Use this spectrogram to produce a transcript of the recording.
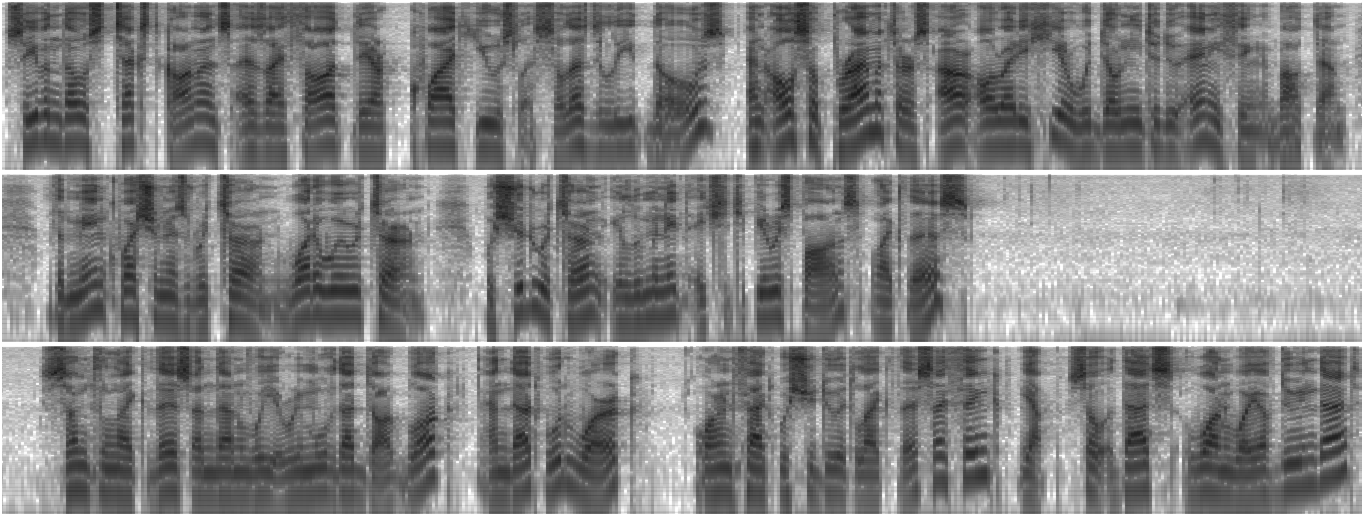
So even those text comments, as I thought, they are quite useless. So let's delete those. And also parameters are already here. We don't need to do anything about them. The main question is return. What do we return? We should return illuminate HTTP response like this. Something like this and then we remove that docblock and that would work. Or in fact we should do it like this I think. Yep. So that's one way of doing that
